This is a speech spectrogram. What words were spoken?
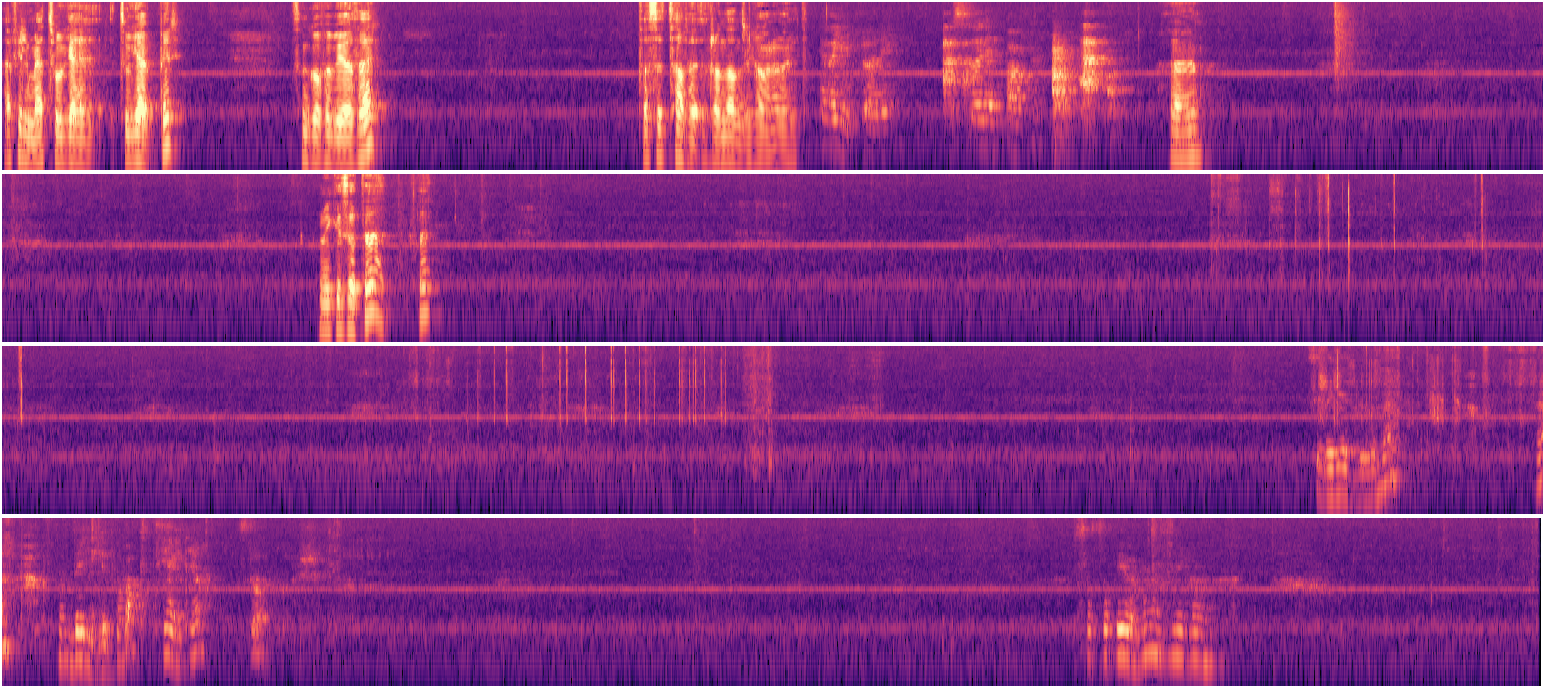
Her filmer jeg to, to gauper som går forbi oss her. Ta så Ta fram det andre kameraet mitt. Jeg har gjort det, Jeg står rett bak meg. Er den. Har du ikke sett det? Så det redder du meg. Ja? Er veldig på vakt hele tida. Stakkars. Opp i hjørnet.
